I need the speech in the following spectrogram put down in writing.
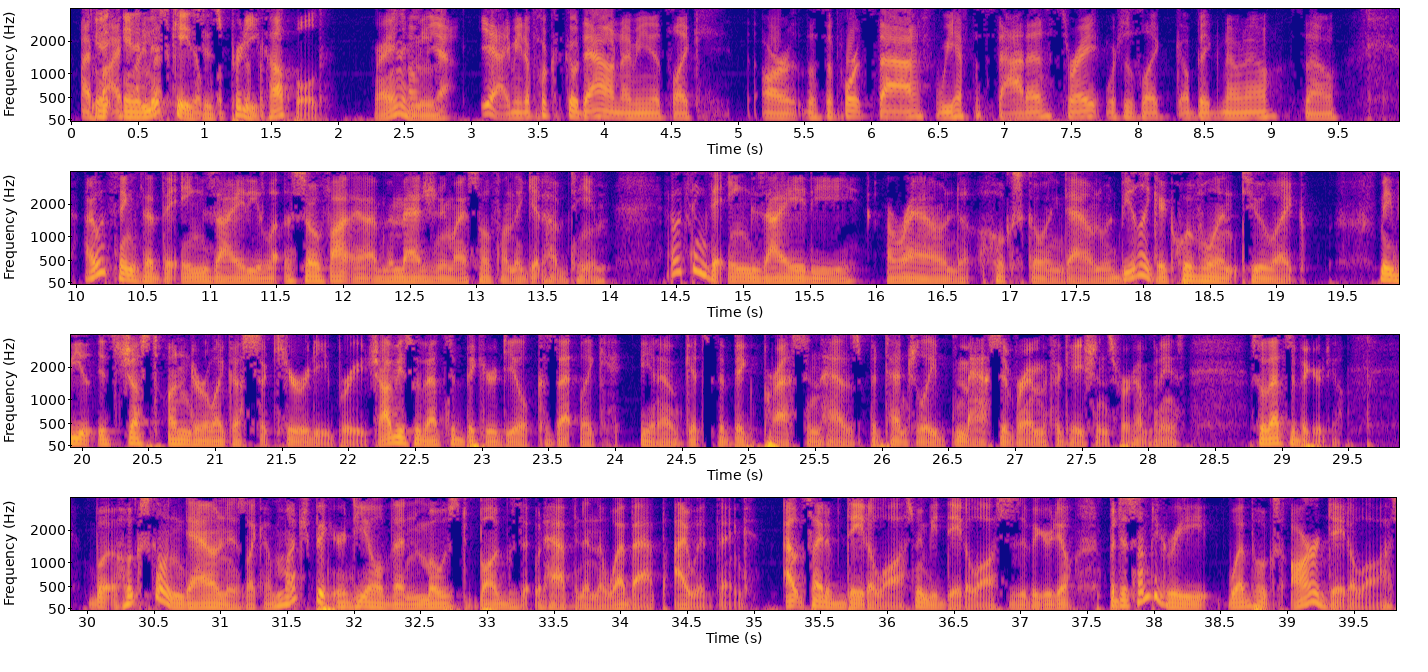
I, and, I in this case, it's pretty coupled, right? I oh, mean, yeah, yeah. I mean, if hooks go down, I mean, it's like our the support staff we have to status right, which is like a big no no. So I would think that the anxiety. So if I, I'm imagining myself on the GitHub team, I would think the anxiety around hooks going down would be like equivalent to like maybe it's just under like a security breach. Obviously, that's a bigger deal because that like you know gets the big press and has potentially massive ramifications for companies. So that's a bigger deal. But hooks going down is like a much bigger deal than most bugs that would happen in the web app. I would think outside of data loss. Maybe data loss is a bigger deal, but to some degree, webhooks are data loss.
